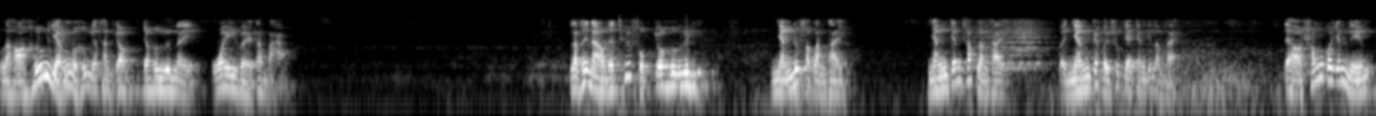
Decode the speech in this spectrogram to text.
là họ hướng dẫn và hướng dẫn thành công cho hương linh này quay về tam bảo. Làm thế nào để thuyết phục cho hương linh nhận đức phật làm thầy, nhận chánh pháp làm thầy và nhận các vị xuất gia chân chính làm thầy? Để họ sống có chánh niệm,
